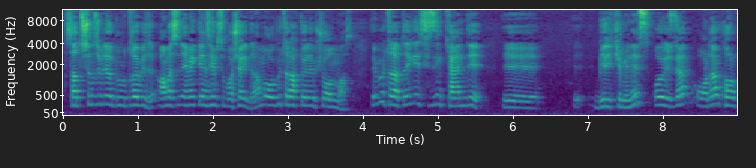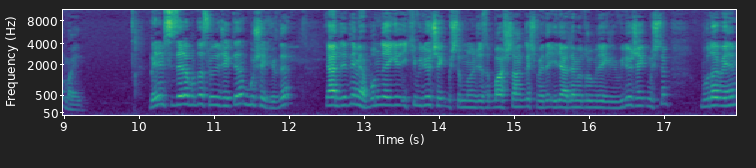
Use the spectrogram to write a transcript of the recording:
satışınızı bile durdurabilir. Ama sizin emekleriniz hepsi boşa gider. Ama öbür tarafta öyle bir şey olmaz. Öbür tarafta sizin kendi e, birikiminiz. O yüzden oradan korkmayın. Benim sizlere burada söyleyeceklerim bu şekilde. Yani dedim ya bununla ilgili iki video çekmiştim bunun öncesi. Başlangıç ve de ilerleme durumuyla ilgili bir video çekmiştim. Bu da benim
